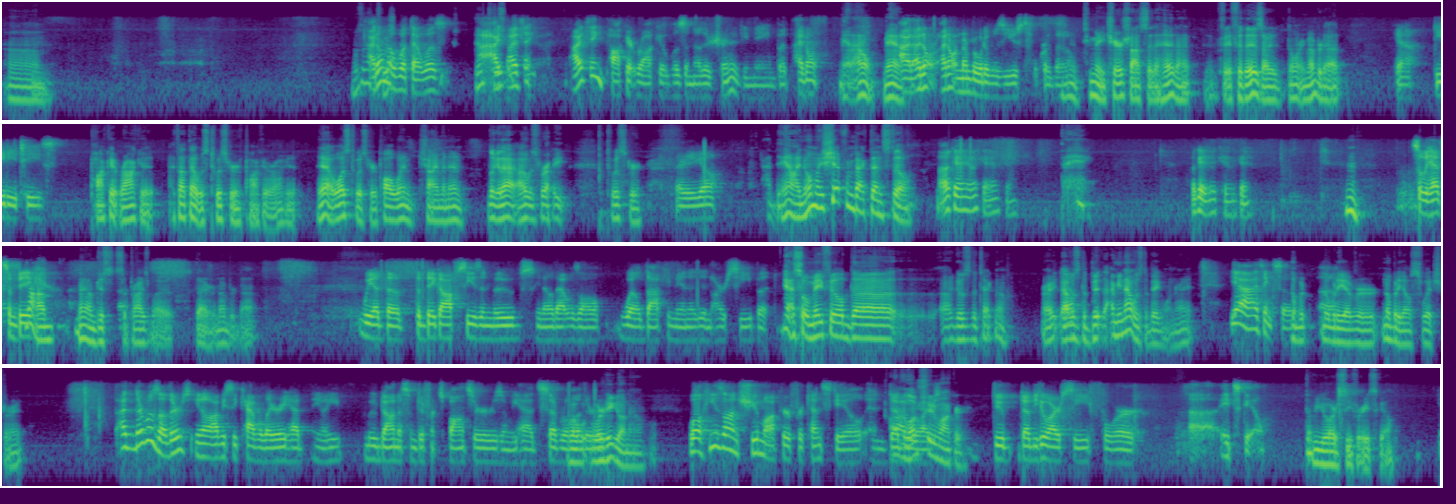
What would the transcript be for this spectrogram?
um, wasn't I don't know what that was. I, I think I think Pocket Rocket was another Trinity name, but I don't. Man, I don't. Man, I, I don't. I don't remember what it was used for though. Too many chair shots to the head. I, if, if it is, I don't remember that. Yeah. DDTs. Pocket Rocket. I thought that was Twister Pocket Rocket. Yeah, it was Twister. Paul Wynn chiming in. Look at that. I was right. Twister. There you go. God damn, I know my shit from back then still. Okay, okay, okay. Dang. Okay, okay, okay. Hmm. So we had some big. No, I'm, no, I'm just surprised by it that I remembered that. We had the the big off season moves. You know that was all well documented in RC, but yeah. So Maifield uh, uh, goes to Tekno, right? Yeah. That was the big. I mean, that was the big one, right? Yeah, I think so. Nobody, nobody uh, ever, nobody else switched, right? I, there was others, you know. Obviously, Cavalieri had, you know, he moved on to some different sponsors, and we had several well, other. Where'd he go now? Well, he's on Schumacher for 10 scale and oh, I love Schumacher. Do WRC for uh, 8 scale. WRC for 8 scale.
